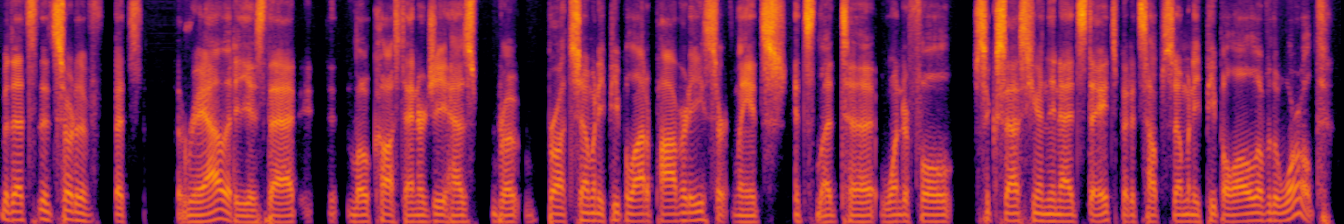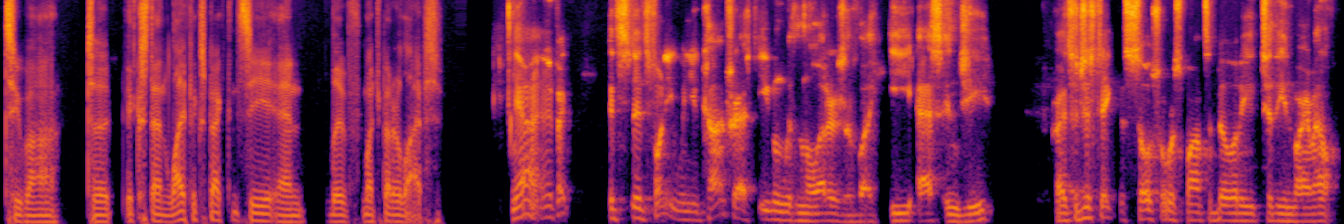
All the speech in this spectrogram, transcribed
But that's that's sort of that's the reality is that low cost energy has brought so many people out of poverty. Certainly, it's it's led to wonderful success here in the United States, but it's helped so many people all over the world to uh, to extend life expectancy and live much better lives. Yeah, and in fact, it's it's funny when you contrast even within the letters of like E, S, and G, right? So just take the social responsibility to the environmental,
